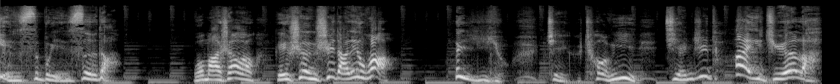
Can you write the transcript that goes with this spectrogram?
隐私不隐私的？我马上给摄影师打电话。哎呦，这个创意简直太绝了！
